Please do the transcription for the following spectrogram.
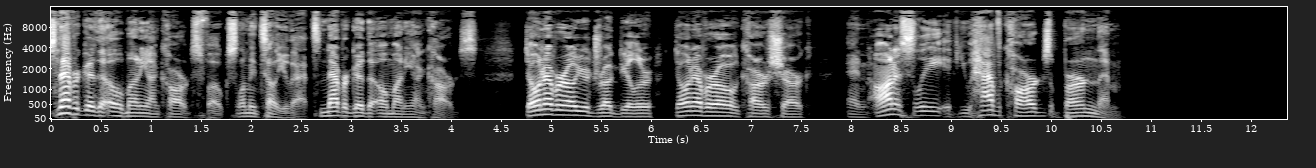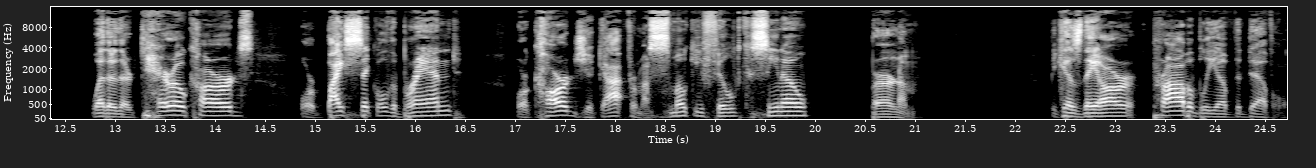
It's never good to owe money on cards, folks. Let me tell you that. It's never good to owe money on cards. Don't ever owe your drug dealer. Don't ever owe a card shark. And honestly, if you have cards, burn them. Whether they're tarot cards or Bicycle, the brand, or cards you got from a smoky filled casino, burn them. Because they are probably of the devil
